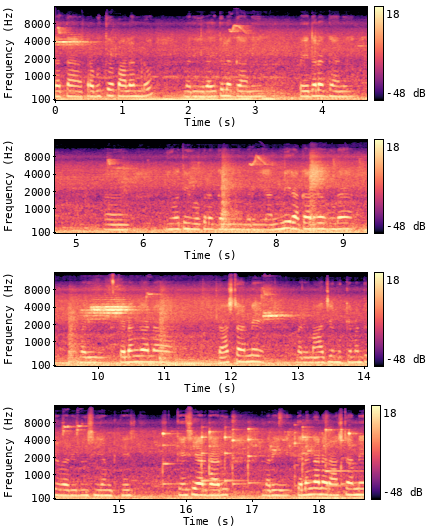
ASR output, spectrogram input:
గత ప్రభుత్వ పాలనలో మరి రైతులకు కానీ పేదలకు కానీ యువతి యువకులకు కానీ మరి అన్ని రకాలుగా కూడా మరి తెలంగాణ రాష్ట్రాన్నే మరి మాజీ ముఖ్యమంత్రి వర్యులు సీఎం కేసీఆర్ గారు మరి తెలంగాణ రాష్ట్రాన్ని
